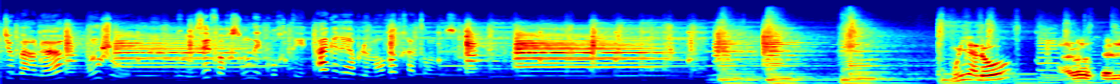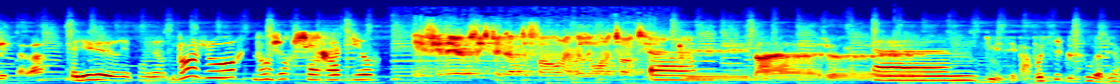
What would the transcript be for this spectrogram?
radioparleur, bonjour. Nous nous efforçons d'écourter agréablement votre attente. Oui, allô Allô, salut, ça va Salut le répondeur. Bonjour. Bonjour, chère radio. If you're there, please pick up the phone. I really want to talk to you. Euh, Et ben, je... Euh, dis, mais c'est pas possible, tout va bien.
